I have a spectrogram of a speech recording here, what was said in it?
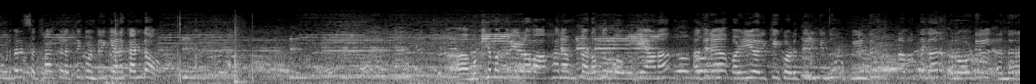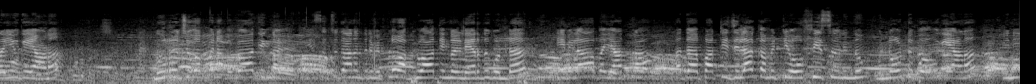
കൂടുതൽ സഖാക്കൾ എത്തിക്കൊണ്ടിരിക്കുകയാണ്. കണ്ടോ? മുഖ്യമന്ത്രിയുടെ വാഹനം കടന്നു പോവുകയാണ് അതിന് വഴിയൊരുക്കി കൊടുത്തിരിക്കുന്നു. വീണ്ടും പ്രവർത്തകർ റോഡിൽ നിറയുകയാണ്. അഭിവാദ്യങ്ങൾ സച്ചിദാനന്ദന് വിപ്ലവ അഭിവാദ്യങ്ങൾ നേർന്നുകൊണ്ട് ഈ വിലാപയാത്ര അത് പാർട്ടി ജില്ലാ കമ്മിറ്റി ഓഫീസിൽ നിന്നും മുന്നോട്ട് പോവുകയാണ്. ഇനി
